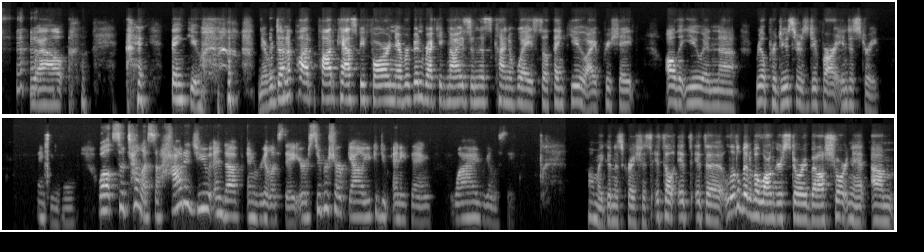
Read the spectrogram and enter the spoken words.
well, thank you. never done a pod- podcast before, never been recognized in this kind of way. So thank you. I appreciate all that you and uh, real producers do for our industry. Thank you. Well, so tell us, so how did you end up in real estate? You're a super sharp gal, you can do anything. Why real estate? Oh my goodness gracious. It's a it's it's a little bit of a longer story, but I'll shorten it. Um,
